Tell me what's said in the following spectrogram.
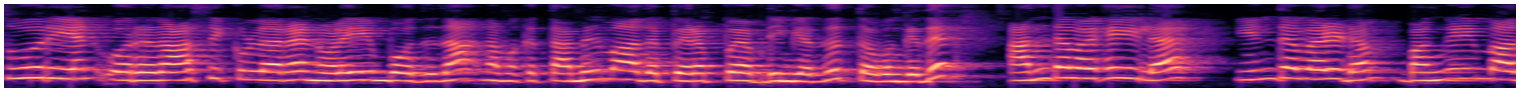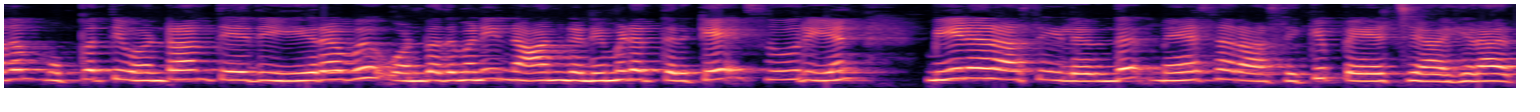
சூரியன் ஒரு ராசிக்குள்ளார நுழையும் போது தான் நமக்கு தமிழ் மாத பிறப்பு அப்படிங்கிறது துவங்குது. அந்த வகையில் இந்த வருடம் பங்குனி மாதம் முப்பத்தி ஒன்றாம் தேதி இரவு ஒன்பது மணி நான்கு நிமிடத்திற்கே சூரியன் மீனராசியிலிருந்து மேசராசிக்கு மேச ராசிக்கு பயிற்சி ஆகிறார்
